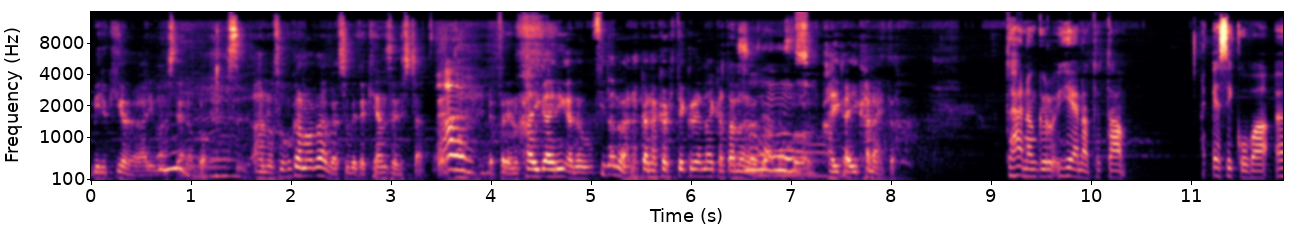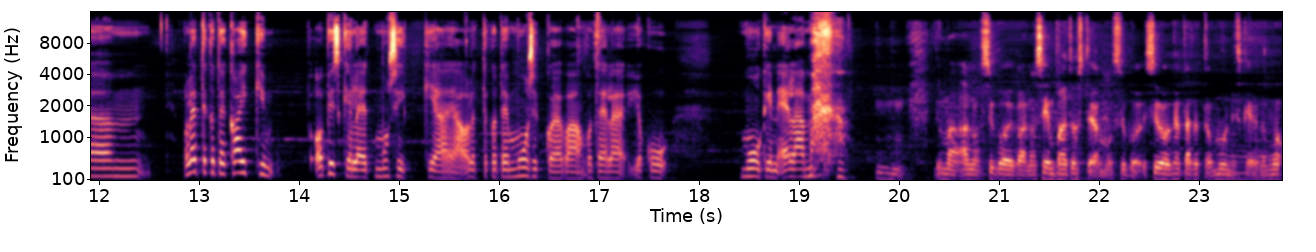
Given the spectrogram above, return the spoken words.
見る機会がありまして、あの、こうすあの、他のライブは全てキャンセルしちゃって、やっぱりあの、海外に、あの、フィナのはなかなか来てくれない方なので、あの、こう海外行かないと。 Hän on kyllä hieno tota, esikuva. Öm, oletteko te kaikki opiskelleet musiikkia ja oletteko te muusikkoja vai onko teillä joku muukin elämä? うん、でまあ、あの、すごい、あの、先輩としてはもうすごい、すごい方だと思うんですけれども、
